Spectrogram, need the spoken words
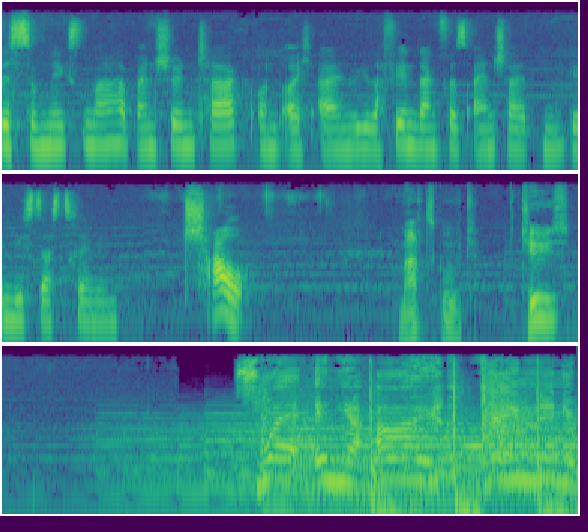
bis zum nächsten Mal. Habt einen schönen Tag und euch allen, wie gesagt, vielen Dank fürs Einschalten. Genießt das Training. Ciao! Macht's gut. Tschüss. Sweat in your eye, pain in your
